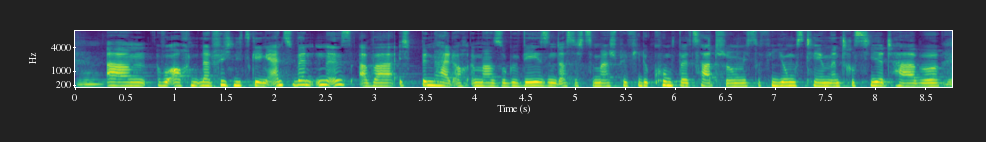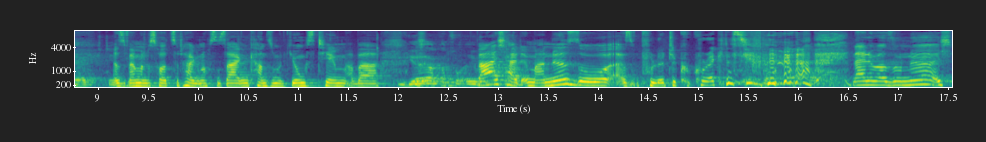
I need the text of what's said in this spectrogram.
mhm. ähm, wo auch natürlich nichts gegen einzuwenden ist, aber ich bin halt auch immer so gewesen, dass ich zum Beispiel viele Kumpels hatte und mich so für Jungsthemen interessiert habe. Ja, also wenn man das heutzutage noch so sagen kann, so mit Jungsthemen, aber ja, ich, ja, war ich halt immer, ne, so, also Political Correctness. Nein, aber so, ne, ich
